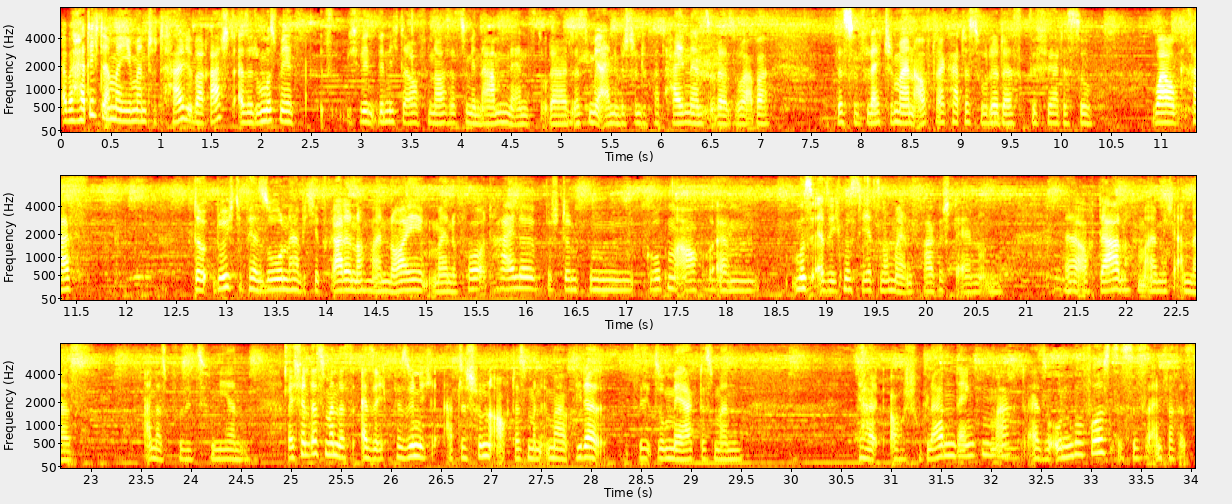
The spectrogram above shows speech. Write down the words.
Aber hat dich da mal jemand total überrascht? Also du musst mir jetzt, ich will, will nicht darauf hinaus, dass du mir Namen nennst oder dass du mir eine bestimmte Partei nennst oder so, aber dass du vielleicht schon mal einen Auftrag hattest, wo du das Gefühl hattest, so, wow, krass, durch die Person habe ich jetzt gerade nochmal neu meine Vorurteile bestimmten Gruppen auch ähm, muss, also ich musste jetzt nochmal in Frage stellen und äh, auch da nochmal mich anders, anders positionieren. Weil ich finde, dass man das, also ich persönlich habe das schon auch, dass man immer wieder so merkt, dass man ja auch Schubladendenken macht, also unbewusst. Es ist einfach, es,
